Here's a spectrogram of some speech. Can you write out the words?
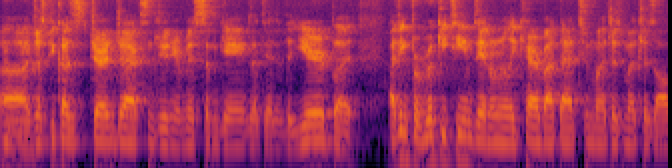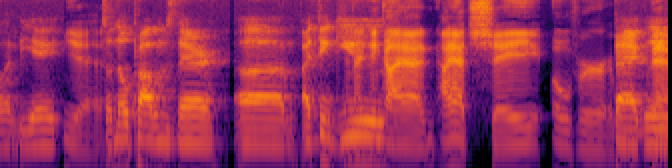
uh, Mm-hmm. just because Jaren Jackson Jr. missed some games at the end of the year. But I think for rookie teams, they don't really care about that too much as much as All NBA. Yeah. So no problems there. Um, I think you. And I think I had I had Shai over Bagley,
